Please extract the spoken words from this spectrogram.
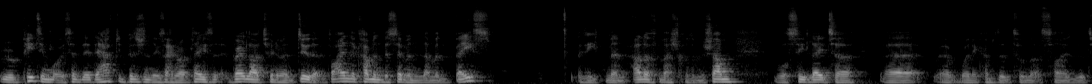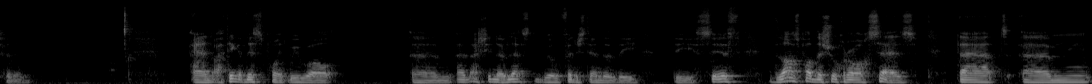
repeating what we said, they have to position the exact right place. Very large tournament do that. V'ain the common besimin namad base, belief mem aleph mashkos misham, We'll see later uh, uh, when it comes to the, the size of the tefillin. And I think at this point we will, um, and actually no, let's we'll finish the end of the the sif. The last part of the Shulchan says that um,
